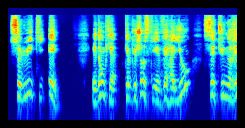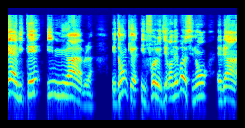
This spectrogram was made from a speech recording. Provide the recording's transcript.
celui qui est. Et donc quelque chose qui est vehayu, c'est une réalité immuable. Et donc il faut le dire en hébreu, sinon eh bien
